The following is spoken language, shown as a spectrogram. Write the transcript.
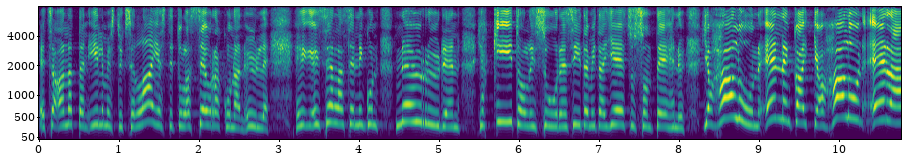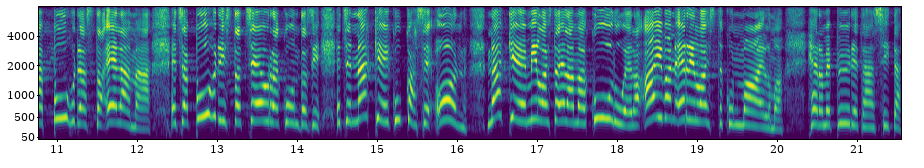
että sä annat tämän ilmestyksen laajasti tulla seurakunnan ylle. Sellaisen niin kuin nöyryyden ja kiitollisuuden siitä, mitä Jeesus on tehnyt. Ja halun, ennen kaikkea halun erää puhdasta elämää elämää. Että sä puhdistat seurakuntasi, että se näkee kuka se on. Näkee millaista elämää kuuluu elää, aivan erilaista kuin maailma. Herra, me pyydetään sitä,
